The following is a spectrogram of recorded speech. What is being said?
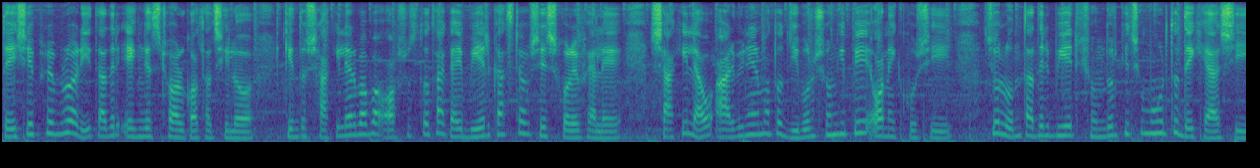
তেইশে ফেব্রুয়ারি তাদের এঙ্গেজড হওয়ার কথা ছিল, কিন্তু শাকিলার বাবা অসুস্থ থাকায় বিয়ের কাজটাও শেষ করে ফেলে। শাকিলাও আরবিনের মতো জীবনসঙ্গী পেয়ে অনেক খুশি। চলুন তাদের বিয়ের সুন্দর কিছু মুহূর্ত দেখে আসি।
